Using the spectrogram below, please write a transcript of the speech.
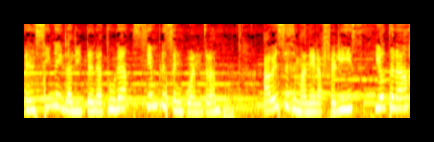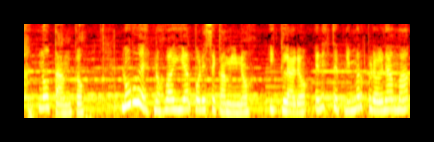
El cine y la literatura siempre se encuentran, a veces de manera feliz y otras no tanto. Lourdes nos va a guiar por ese camino. Y claro, en este primer programa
